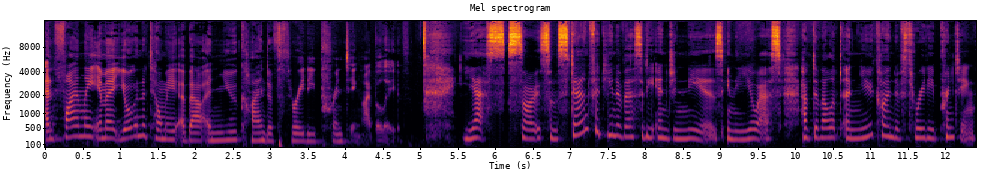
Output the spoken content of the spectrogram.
And finally, Emma, you're going to tell me about a new kind of 3D printing, I believe. Yes, so some Stanford University engineers in the US have developed a new kind of 3D printing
